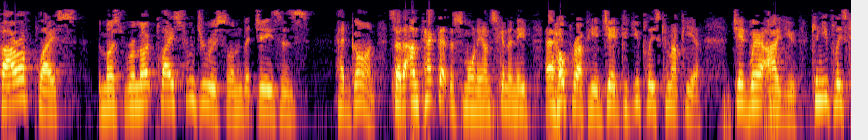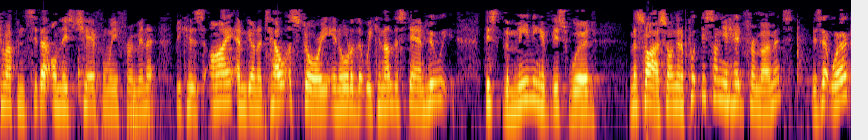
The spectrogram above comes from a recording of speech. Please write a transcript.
far off place, the most remote place from Jerusalem that Jesus had gone. So to unpack that this morning, I'm just going to need a helper up here. Jed, could you please come up here? Jed, where are you? Can you please come up and sit on this chair for me for a minute? Because I am going to tell a story in order that we can understand who this, the meaning of this word Messiah. So I'm going to put this on your head for a moment. Does that work?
